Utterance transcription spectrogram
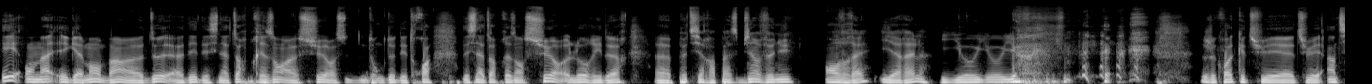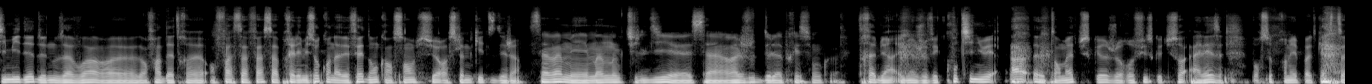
Et on a également ben, euh, deux euh, des dessinateurs présents euh, sur, donc deux des trois dessinateurs présents sur Low Reader. Euh, Petit rapace, bienvenue en vrai, IRL. Yo, yo, yo. Je crois que tu es, tu es intimidé de nous avoir, euh, enfin d'être euh, en face à face après l'émission qu'on avait fait donc ensemble sur Slum Kids déjà. Ça va, mais maintenant que tu le dis, euh, ça rajoute de la pression, quoi. Très bien. Eh bien, je vais continuer à euh, t'en mettre puisque je refuse que tu sois à l'aise pour ce premier podcast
